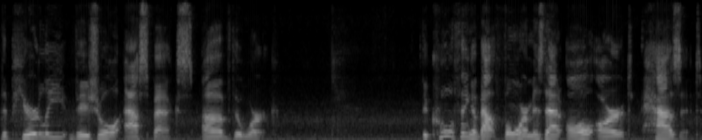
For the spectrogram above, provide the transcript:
the purely visual aspects of the work. The cool thing about form is that all art has it.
